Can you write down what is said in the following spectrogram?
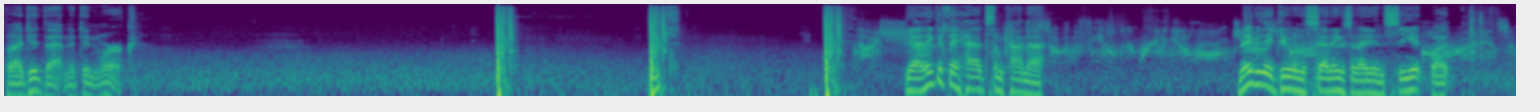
But I did that and it didn't work. Oops. Yeah, I think if they had some kind of. Up in the field, we're gonna get along Maybe they do in the settings and I didn't see it, but Alright, Ensign.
